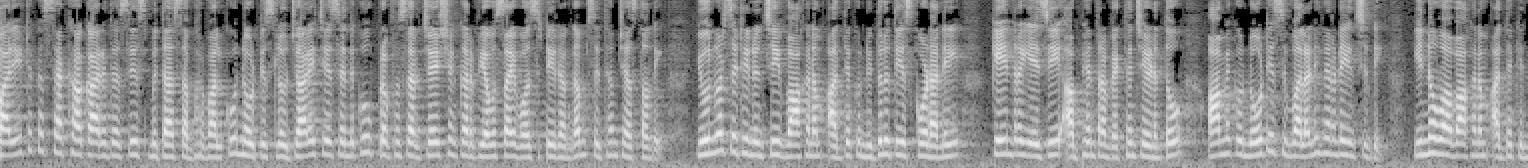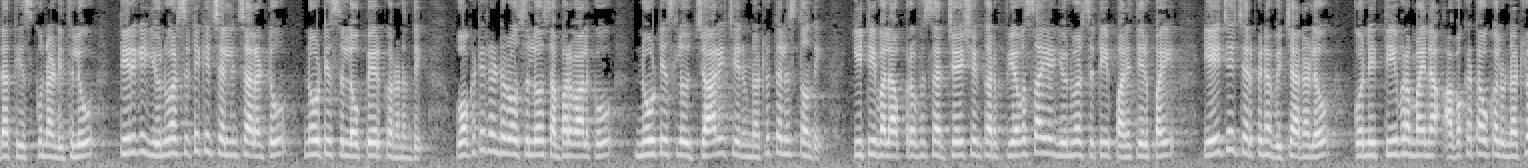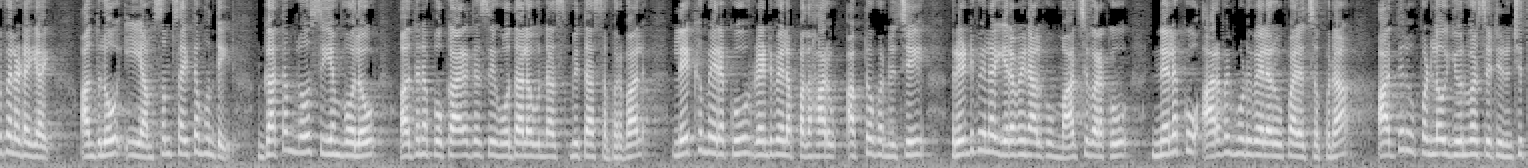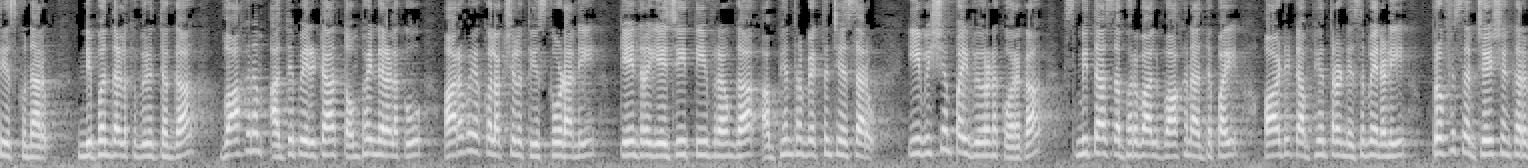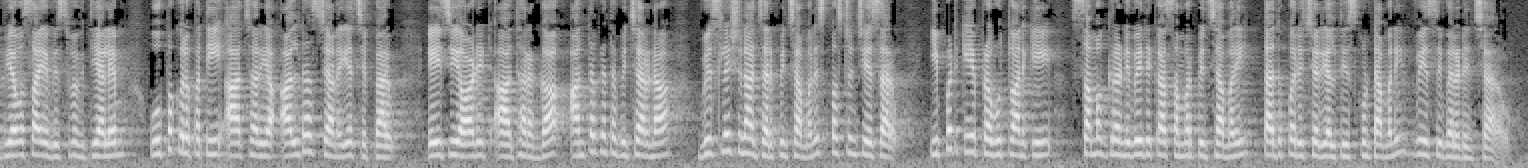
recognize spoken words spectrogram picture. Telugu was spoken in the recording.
పర్యాటక శాఖ కార్యదర్శి స్మితా సభర్వాల్కు నోటీసులు జారీ చేసేందుకు ప్రొఫెసర్ జయశంకర్ వ్యవసాయ వర్సిటీ రంగం సిద్దం చేస్తోంది. యూనివర్సిటీ నుంచి వాహనం అద్దెకు నిధులు తీసుకోవడాన్ని కేంద్ర ఏజీ అభ్యంతరం వ్యక్తం చేయడంతో ఆమెకు నోటీసు ఇవ్వాలని నిర్ణయించింది. ఇన్నోవా వాహనం అద్దె కింద తీసుకున్న నిధులు తిరిగి యూనివర్సిటీకి చెల్లించాలంటూ నోటీసుల్లో పేర్కొననుంది. ఒకటి రెండు రోజుల్లో సబర్వాల్కు నోటీసులు జారీ చేయనున్నట్లు తెలుస్తోంది. ఇటీవల ప్రొఫెసర్ జయశంకర్ వ్యవసాయ యూనివర్సిటీ పనితీరుపై ఏజీ జరిపిన విచారణలో కొన్ని తీవ్రమైన అవకతవకలున్నట్లు వెల్లడయ్యాయి. అందులో ఈ అంశం సైతం ఉంది. గతంలో సీఎంఓలో అదనపు కార్యదర్శి హోదాలో ఉన్న స్మితా సబర్వాల్ లేఖ మేరకు రెండు వేల పదహారు అక్టోబర్ నుంచి రెండు వేల ఇరవై నాలుగు మార్చి వరకు నెలకు అరవై మూడు వేల రూపాయల చొప్పున అద్దె రూపంలో యూనివర్సిటీ నుంచి తీసుకున్నారు. నిబంధనలకు విరుద్దంగా వాహనం అద్దె పేరిట తొంభై నెలలకు అరవై ఒక్క లక్షలు తీసుకోవడాన్ని కేంద్ర ఏజీ తీవ్రంగా అభ్యంతరం వ్యక్తం చేశారు. ఈ విషయంపై వివరణ కోరగా స్మితా సభర్వాల్ వాహన అద్దెపై ఆడిట్ అభ్యంతరం నిజమేనని ప్రొఫెసర్ జయశంకర్ వ్యవసాయ విశ్వవిద్యాలయం ఉపకులపతి ఆచార్య అల్దాస్ జానయ్య చెప్పారు. ఏజీ ఆడిట్ ఆధారంగా అంతర్గత విచారణ విశ్లేషణ జరిపించామని స్పష్టం చేశారు. ఇప్పటికే ప్రభుత్వానికి సమగ్ర నివేదిక సమర్పించామని తదుపరి చర్యలు తీసుకుంటామని వీసీ వెల్లడించారు.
